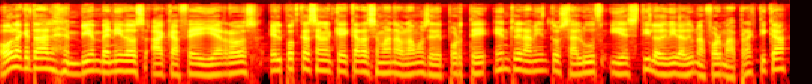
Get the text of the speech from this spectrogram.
Hola, ¿qué tal? Bienvenidos a Café Hierros, el podcast en el que cada semana hablamos de deporte, entrenamiento, salud y estilo de vida de una forma práctica.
